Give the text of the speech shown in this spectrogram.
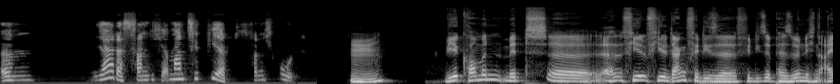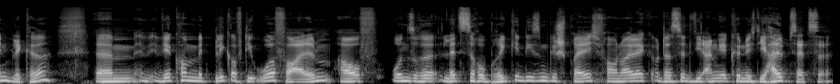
ähm, ja, das fand ich emanzipiert. Das fand ich gut. Mhm. Wir kommen mit äh, viel, vielen Dank für diese für diese persönlichen Einblicke. Ähm, wir kommen mit Blick auf die Uhr vor allem auf unsere letzte Rubrik in diesem Gespräch, Frau Neudeck, und das sind wie angekündigt die Halbsätze.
